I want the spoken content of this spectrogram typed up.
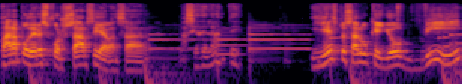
para poder esforzarse y avanzar hacia adelante. Y esto es algo que yo vi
